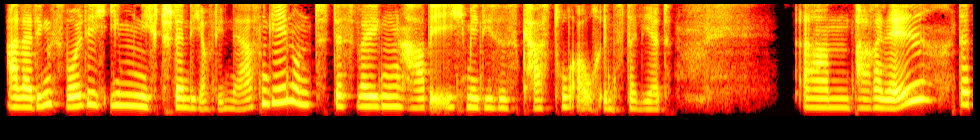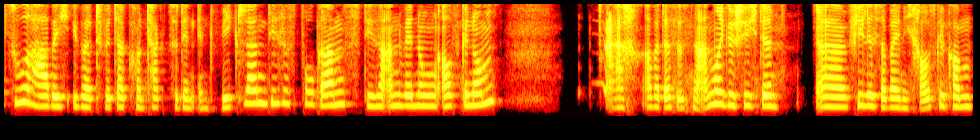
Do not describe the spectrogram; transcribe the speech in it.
Allerdings wollte ich ihm nicht ständig auf die Nerven gehen und deswegen habe ich mir dieses Castro auch installiert. Ähm, parallel dazu habe ich über Twitter Kontakt zu den Entwicklern dieses Programms, dieser Anwendung aufgenommen. Ach, aber das ist eine andere Geschichte. Äh, viel ist dabei nicht rausgekommen.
